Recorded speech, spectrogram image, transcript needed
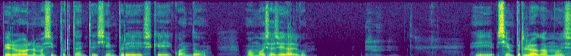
Pero lo más importante siempre es que cuando vamos a hacer algo, eh, siempre lo hagamos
